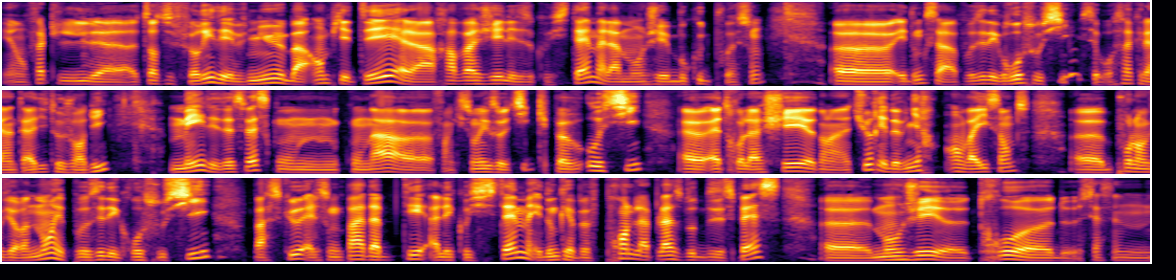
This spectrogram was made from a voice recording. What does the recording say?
Et en fait, la tortue de Floride est venue bah, empiéter, elle a ravagé les écosystèmes, elle a mangé beaucoup de Euh, et donc ça a posé des gros soucis. C'est pour ça qu'elle est interdite aujourd'hui. Mais les espèces qu'on a, euh, enfin qui sont exotiques, peuvent aussi euh, être lâchées dans la nature et devenir envahissantes pour l'environnement et poser des gros soucis parce qu'elles sont pas adaptées à l'écosystème et donc elles peuvent prendre la place d'autres espèces, manger trop de certains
